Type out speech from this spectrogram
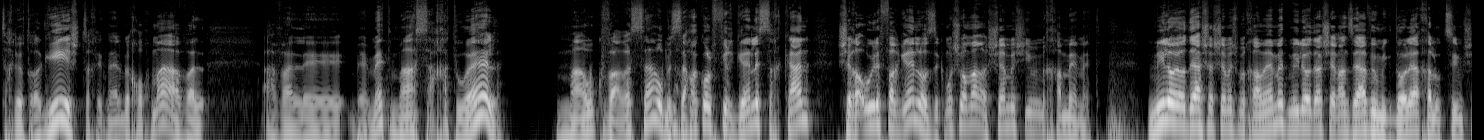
צריך להיות רגיש, צריך להתנהל בחוכמה, אבל, אבל אה, באמת, מה עשה חתואל? מה הוא כבר עשה? הוא בסך נכון. הכל פרגן לשחקן שראוי לפרגן לו. זה כמו שהוא אמר, השמש היא מחממת. מי לא יודע שהשמש מחממת? מי לא יודע שערן זהבי הוא מגדולי החלוצים ש...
